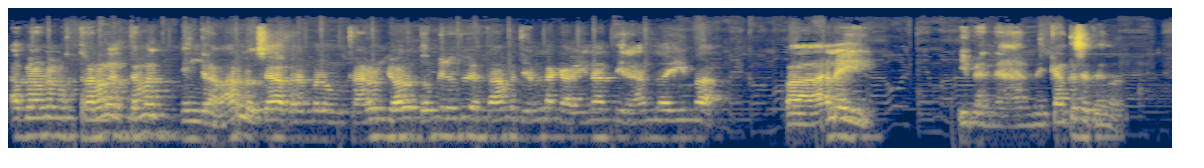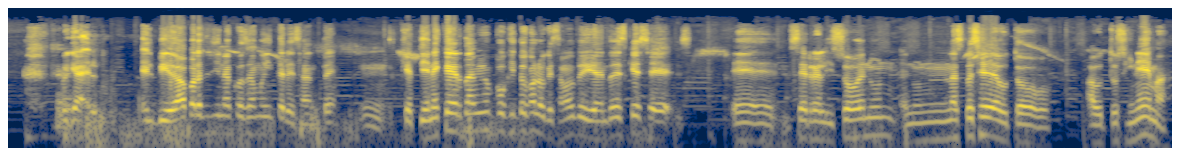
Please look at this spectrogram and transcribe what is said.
apenas me mostraron el tema en, grabarlo. O sea, apenas me lo mostraron yo a los dos minutos ya estaba metido en la cabina tirando ahí para darle y, y pues me encanta ese tema. Oiga, el, el video aparte tiene una cosa muy interesante mm, que tiene que ver también un poquito con lo que estamos viviendo, es que se, eh, se realizó en, un, en una especie de auto, autocinema.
